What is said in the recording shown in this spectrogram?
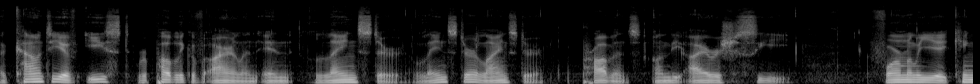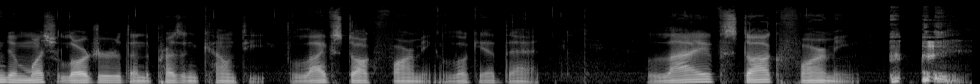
a county of East Republic of Ireland in Leinster, Leinster, Leinster province on the Irish Sea, formerly a kingdom much larger than the present county. Livestock farming. Look at that. Livestock farming.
